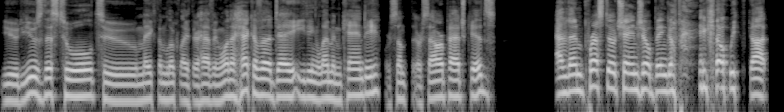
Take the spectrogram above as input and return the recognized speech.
You'd use this tool to make them look like they're having one a heck of a day eating lemon candy or something or Sour Patch Kids. And then presto changeo bingo bingo, we've got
